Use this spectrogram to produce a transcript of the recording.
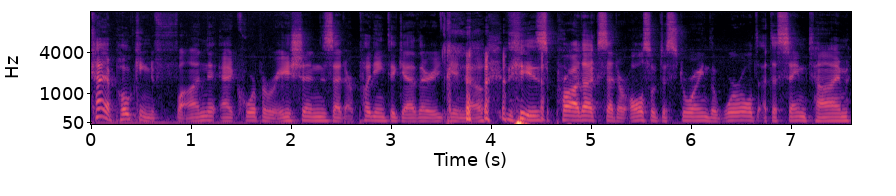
kind of poking fun at corporations that are putting together, you know, these products that are also destroying the world at the same time.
